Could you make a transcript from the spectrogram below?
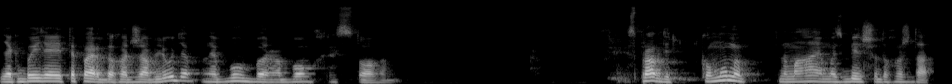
Якби я і тепер догоджав людям, не був би рабом Христовим. Справді, кому ми намагаємось більше догоджати?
